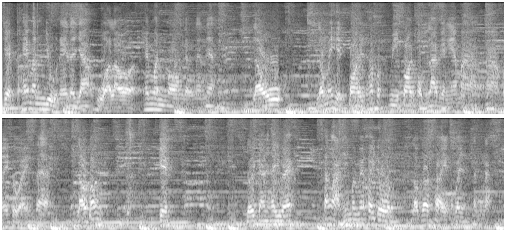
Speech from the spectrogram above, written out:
เจ็บให้มันอยู่ในระยะหัวเราให้มันมองจากนั้นเนี่ยแล้วเราไม่เห็นปอยถ้ามีปอยผมลาบอย่างเงี้ยมาอ่าไม่สวยแต่เราต้องเก็บ โดยการใช้แว็กข้างหลังนี่มันไม่ค่อยโดน เราก็ใส่เข้าไปหนักๆ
